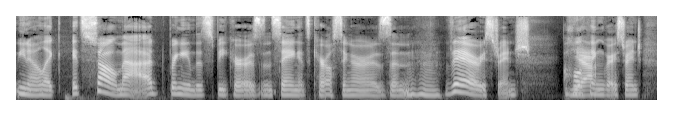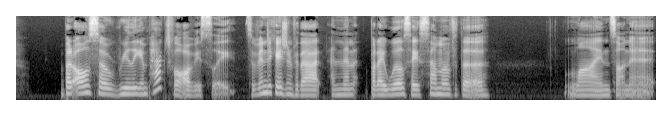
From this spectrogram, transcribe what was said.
You know, like it's so mad bringing the speakers and saying it's carol singers and very strange. Whole Yeah. thing very strange, but also really impactful. Obviously, so vindication for that. And then, but I will say some of the lines on it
